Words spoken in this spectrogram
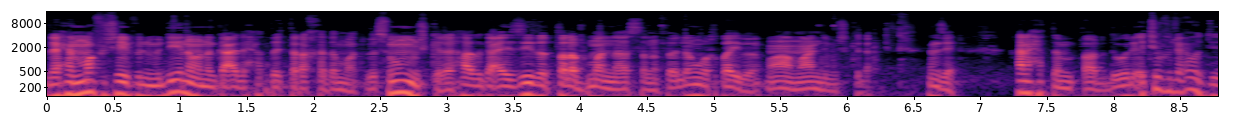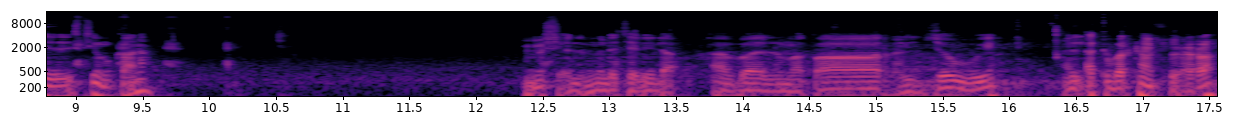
للحين ما في شيء في المدينة وأنا قاعد أحط ترى خدمات بس مو مشكلة. هذا قاعد يزيد الطلب مالنا أصلا فالأمور طيبة. ما, ما عندي مشكلة. زين خلينا نحط المطار الدولي. أشوف العود يستوي مكانه. مش ال military لا. ابى المطار الجوي الأكبر كم سعره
